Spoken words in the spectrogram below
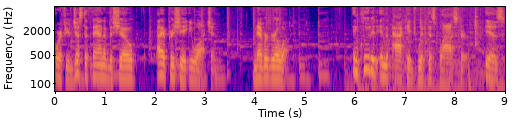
or if you're just a fan of the show, I appreciate you watching. Never grow up. Included in the package with this blaster is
